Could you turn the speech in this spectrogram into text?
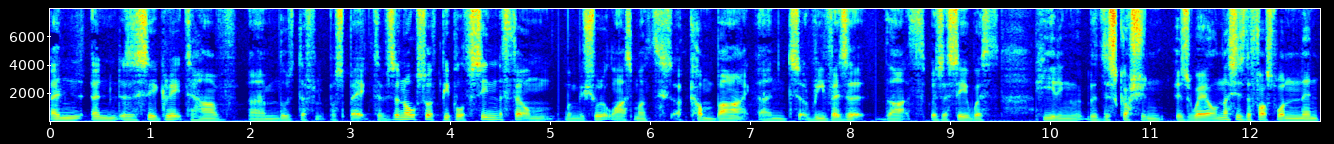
And and as I say, great to have um, those different perspectives, and also if people have seen the film when we showed it last month, come back and revisit that. As I say, with hearing the discussion as well. And this is the first one. And then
